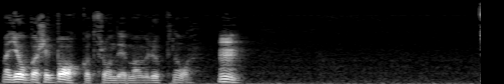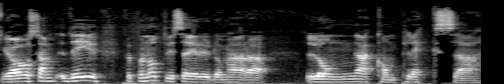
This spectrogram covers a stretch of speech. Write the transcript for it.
man jobbar sig bakåt från det man vill uppnå. Mm. Ja, och samt, det är ju, för på något vis är det ju de här äh, långa komplexa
